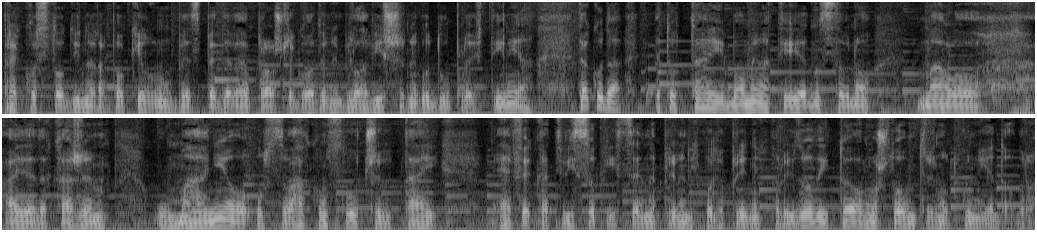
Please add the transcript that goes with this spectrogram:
preko 100 dinara po kilogramu bez PDV-a prošle godine bila više nego duplo jeftinija. Tako da, eto, taj moment je jednostavno malo, ajde da kažem, umanjio u svakom slučaju taj efekat visokih cena primjenih poljoprivrednih proizvoda i to je ono što u ovom trenutku nije dobro.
